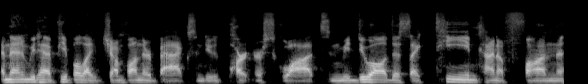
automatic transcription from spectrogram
And then we'd have people like jump on their backs and do partner squats, and we'd do all this like team kind of fun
